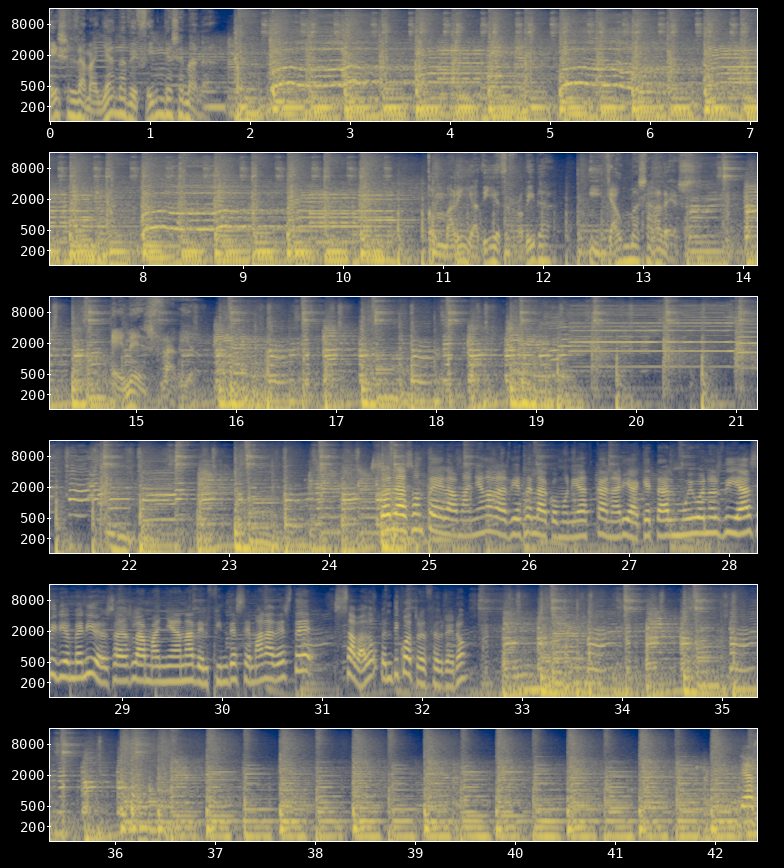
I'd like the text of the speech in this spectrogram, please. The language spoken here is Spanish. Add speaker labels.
Speaker 1: Es la mañana de fin de semana. Con María Díez Rovira y Jaume Sagalés. En Es Radio.
Speaker 2: Las 11 de la mañana, las 10 en la comunidad canaria. ¿Qué tal? Muy buenos días y bienvenidos. Esa es la mañana del fin de semana de este sábado, 24 de febrero.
